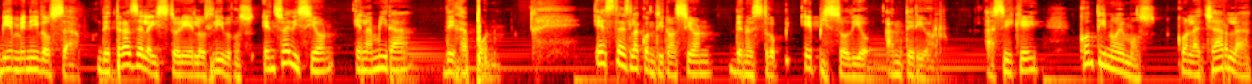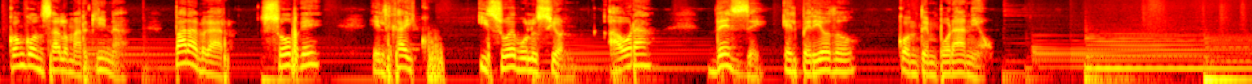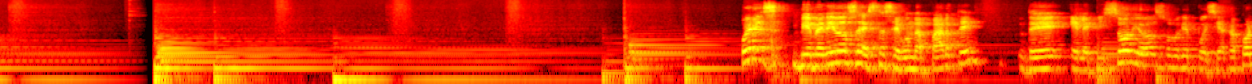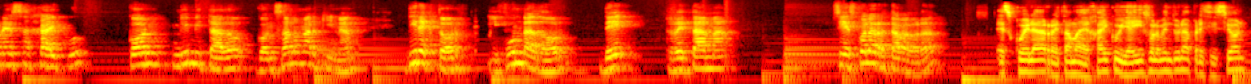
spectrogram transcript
Bienvenidos a Detrás de la historia de los libros, en su edición En la mira de Japón. Esta es la continuación de nuestro episodio anterior, así que continuemos con la charla con Gonzalo Marquina para hablar sobre el haiku y su evolución, ahora desde el periodo contemporáneo. Bienvenidos a esta segunda parte del el episodio sobre poesía japonesa, haiku, con mi invitado Gonzalo Marquina, director y fundador de Retama. Sí, Escuela Retama, ¿verdad? Escuela Retama de Haiku, y ahí solamente una precisión,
